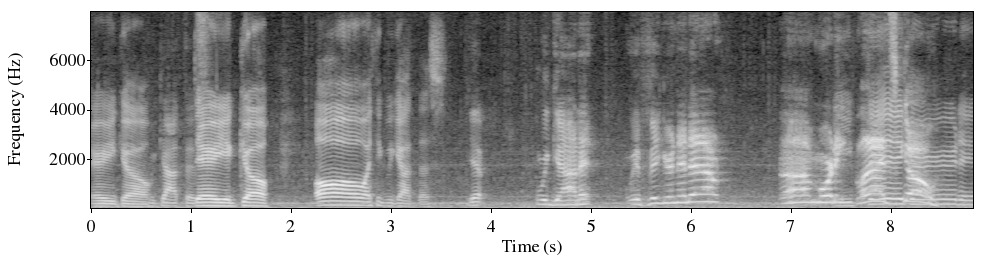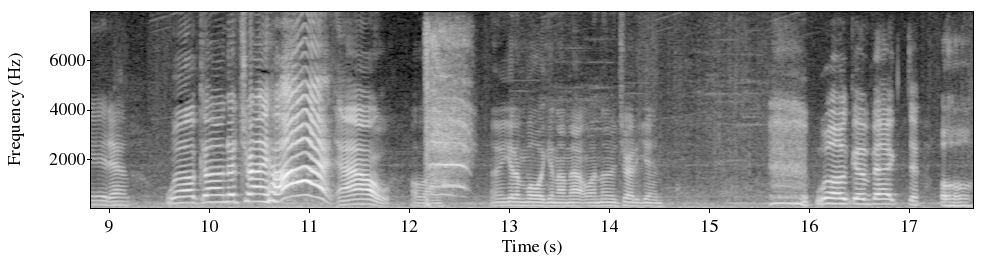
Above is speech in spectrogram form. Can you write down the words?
There you go. We got this. There you go. Oh, I think we got this. Yep. We got it. We're figuring it out. Uh, Morty, We let's go. figured it out. Welcome to Try Hard. Ow. Hold on. Let me get a mulligan on that one. Let me try it again. Welcome back to. Oh.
